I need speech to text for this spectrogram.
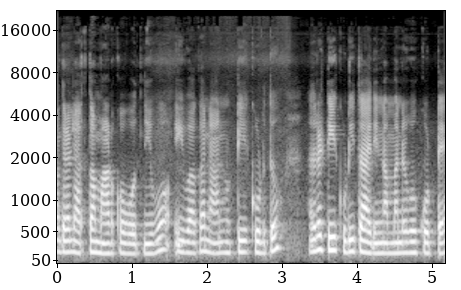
ಅದರಲ್ಲಿ ಅರ್ಥ ಮಾಡ್ಕೋಬೋದು ನೀವು. ಇವಾಗ ನಾನು ಟೀ ಕುಡಿದು, ಅಂದರೆ ಟೀ ಕುಡಿತಾ ಇದ್ದೀನಿ, ನಮ್ಮ ಮನೆಗೂ ಕೊಟ್ಟೆ.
